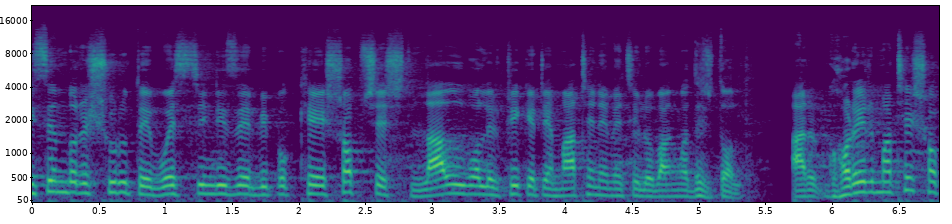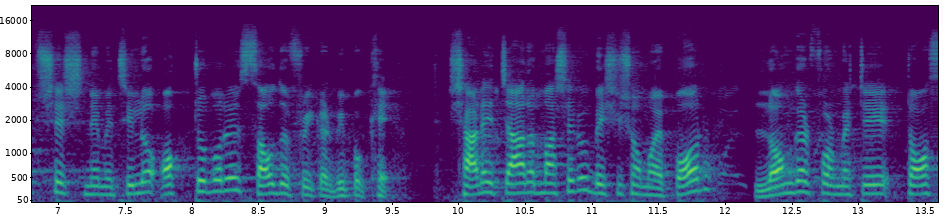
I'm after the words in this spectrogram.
ডিসেম্বরের শুরুতে ওয়েস্ট ইন্ডিজের বিপক্ষে সবশেষ লাল বলের ক্রিকেটে মাঠে নেমেছিল বাংলাদেশ দল। আর ঘরের মাঠে সবশেষ নেমেছিল অক্টোবরে সাউথ আফ্রিকার বিপক্ষে। সাড়ে চার মাসেরও বেশি সময় পর লঙ্গার ফরম্যাটে টস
